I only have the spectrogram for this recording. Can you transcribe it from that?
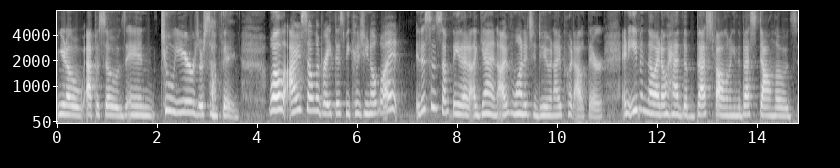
you know, episodes in two years or something. Well, I celebrate this because you know what? This is something that, again, I've wanted to do and I put out there. And even though I don't have the best following, and the best downloads,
